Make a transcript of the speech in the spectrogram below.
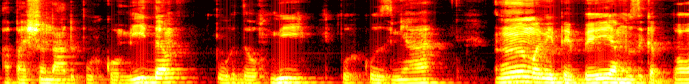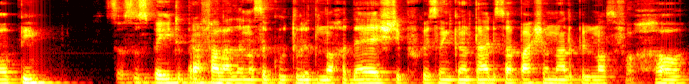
apaixonado por comida, por dormir, por cozinhar. Amo MPB, a música pop. Sou suspeito para falar da nossa cultura do Nordeste, porque sou encantado e sou apaixonado pelo nosso forró,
